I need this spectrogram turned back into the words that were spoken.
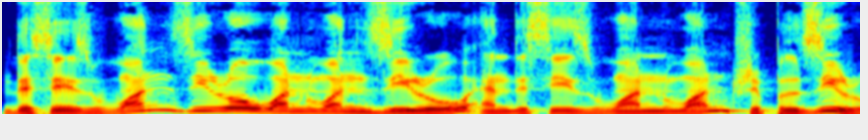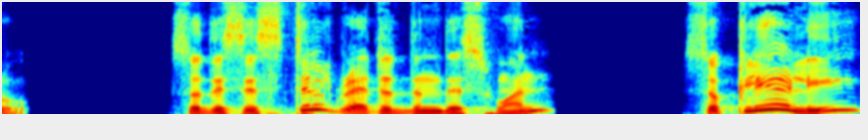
This is 10110 and this is 11000. So this is still greater than this one. So clearly,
